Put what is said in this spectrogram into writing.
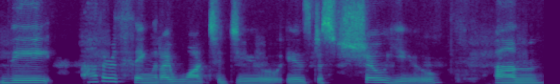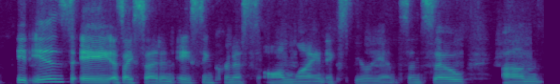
The other thing that I want to do is just show you um, it is a, as I said, an asynchronous online experience. And so um,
